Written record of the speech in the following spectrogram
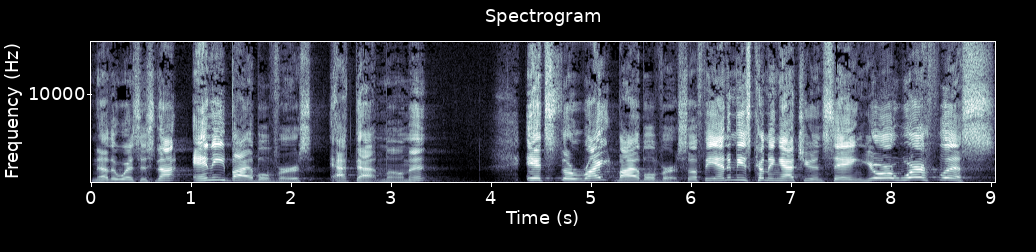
In other words, it's not any Bible verse at that moment. It's the right Bible verse. So if the enemy's coming at you and saying, You're worthless,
